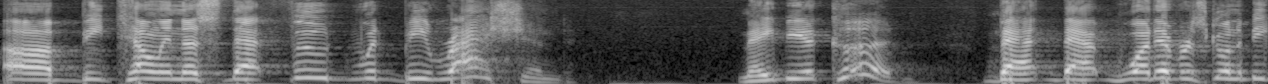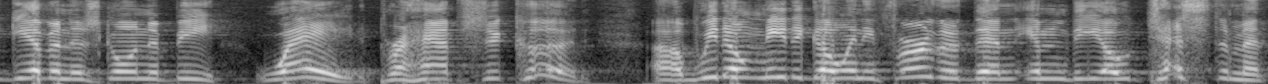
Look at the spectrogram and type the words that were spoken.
uh, be telling us that food would be rationed Maybe it could. That, that whatever's going to be given is going to be weighed. Perhaps it could. Uh, we don't need to go any further than in the Old Testament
